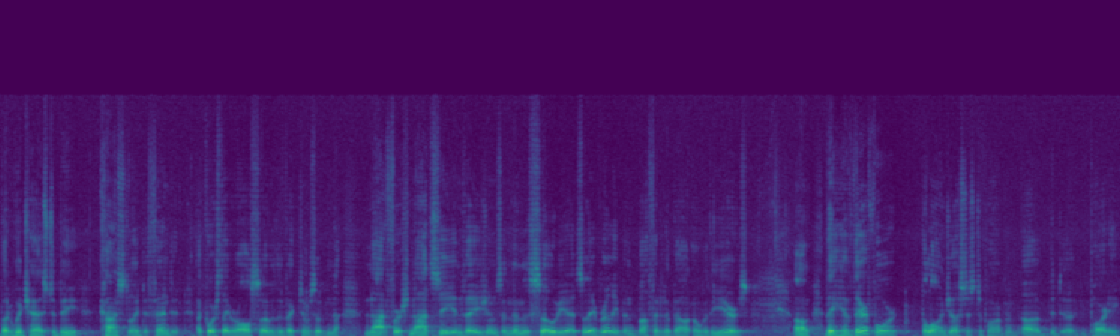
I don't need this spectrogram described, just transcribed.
but which has to be constantly defended. Of course, they were also the victims of not first Nazi invasions and then the Soviets, so they've really been buffeted about over the years. Uh, they have therefore, the Law and Justice Department, uh, the uh, party,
